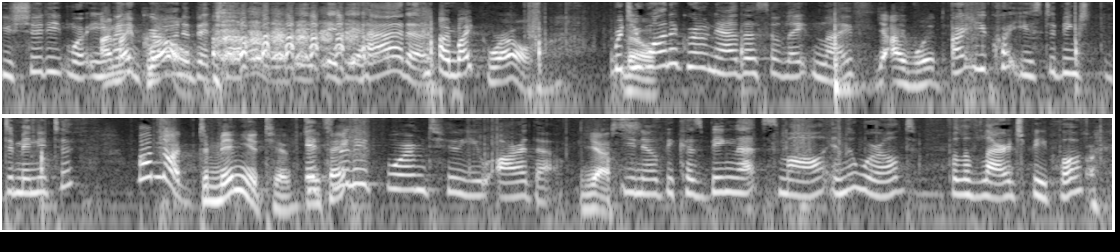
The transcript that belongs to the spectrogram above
You should eat more. You I might, might have grown grow. a bit taller if, if you had a. I might grow. Would you want to grow now, though, so late in life? Yeah, I would. Aren't you quite used to being diminutive? I'm not diminutive, do It's you think? really formed who you are, though. Yes. You know, because being that small in the world, full of large people,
